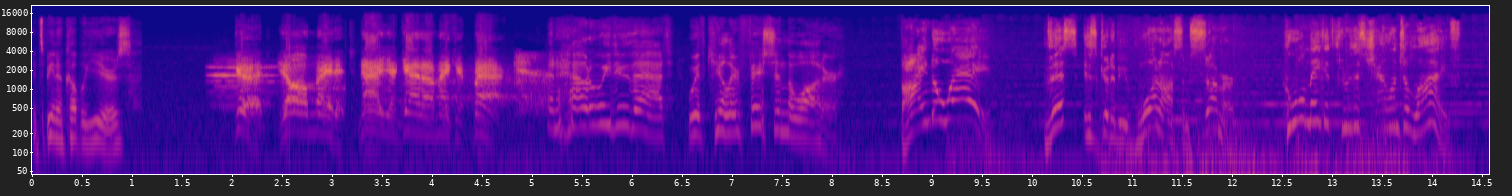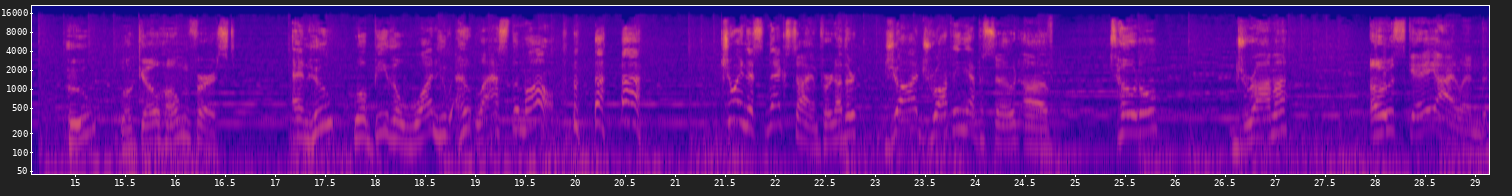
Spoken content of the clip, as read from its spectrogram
It's been a couple years. Good, y'all made it. Now you gotta make it back. And how do we do that with killer fish in the water? Find a way! This is gonna be one awesome summer. Who will make it through this challenge alive? Who will go home first? And who will be the one who outlasts them all? Join us next time for another jaw dropping episode of Total Drama Oskayi Island.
